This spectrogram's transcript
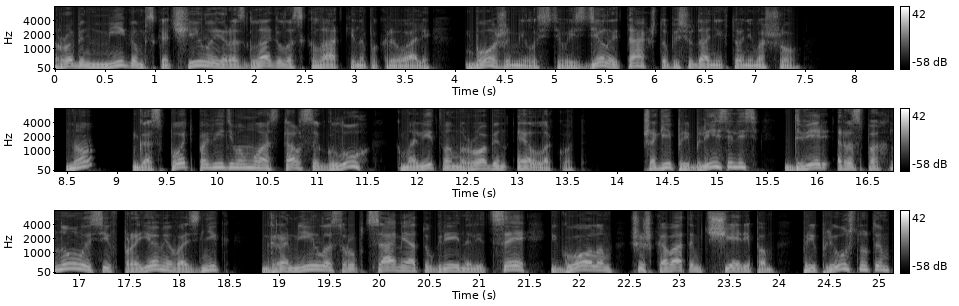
Робин мигом вскочила и разгладила складки на покрывале. «Боже милостивый, сделай так, чтобы сюда никто не вошел». Но Господь, по-видимому, остался глух к молитвам Робин Эллокот. Шаги приблизились, дверь распахнулась, и в проеме возник громила с рубцами от угрей на лице и голым шишковатым черепом, приплюснутым,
